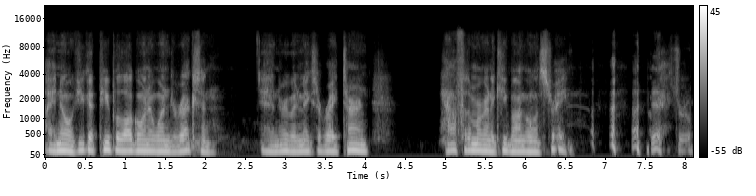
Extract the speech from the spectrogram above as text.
i know if you get people all going in one direction and everybody makes a right turn, half of them are going to keep on going straight. yeah, true.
